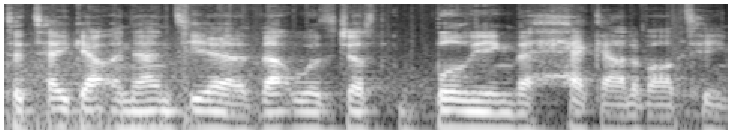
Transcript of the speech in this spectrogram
to take out an anti-air that was just bullying the heck out of our team.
